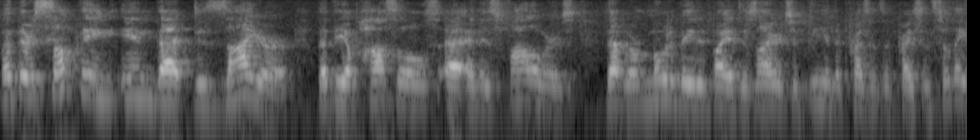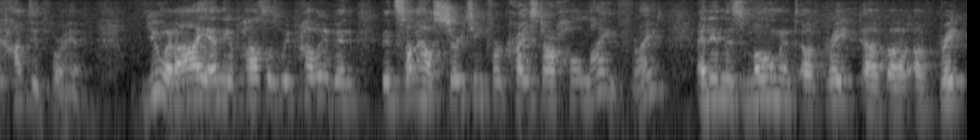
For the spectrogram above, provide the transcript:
But there's something in that desire that the apostles uh, and his followers that were motivated by a desire to be in the presence of Christ, and so they hunted for him. You and I and the apostles, we've probably been, been somehow searching for Christ our whole life, right? And in this moment of great, of, uh, of great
